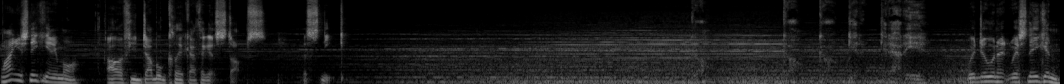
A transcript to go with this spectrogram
Why aren't you sneaking anymore? Oh, if you double click, I think it stops the sneak. Go. Go, go. Get it. Get out of here. We're doing it. We're sneaking.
